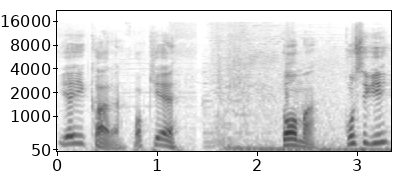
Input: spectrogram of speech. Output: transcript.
E aí, cara? Qual que é? Toma. Consegui.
